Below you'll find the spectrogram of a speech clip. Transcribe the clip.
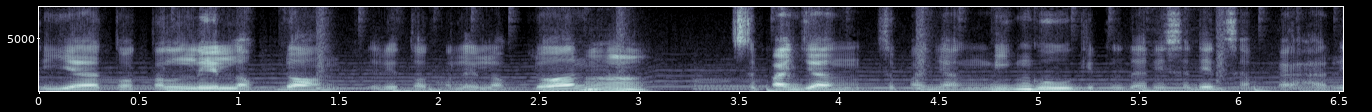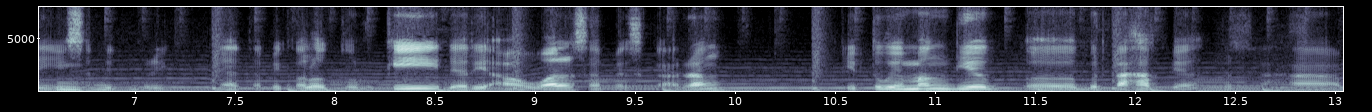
dia totally lockdown jadi totally lockdown hmm. Sepanjang sepanjang minggu gitu dari Senin sampai hari hmm. Senin berikutnya. Tapi kalau Turki dari awal sampai sekarang itu memang dia uh, bertahap ya bertahap.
